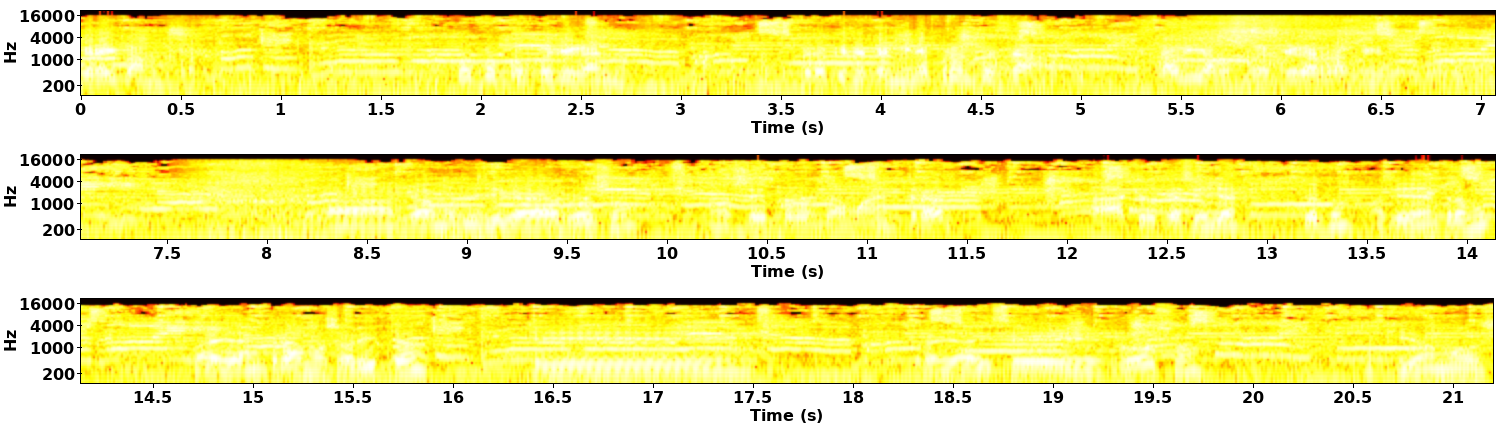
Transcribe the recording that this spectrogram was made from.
Pero ahí vamos. Poco a poco llegando. Espero que se termine pronto esta, esta vía, vamos a poder llegar rápido. Ah, acabamos de llegar a Rosso. No sé por dónde vamos a entrar. Ah, creo que hacia allá, ¿cierto? Hacia allá entramos. Para allá entramos ahorita. Eh, por allá dice Rosso. Aquí vamos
